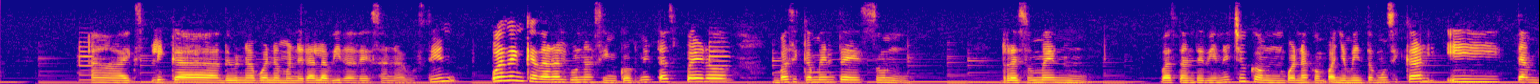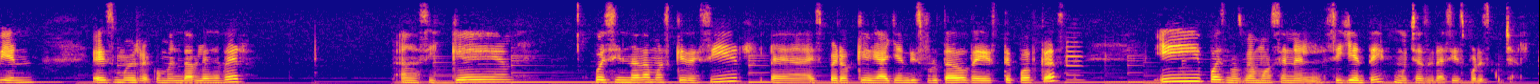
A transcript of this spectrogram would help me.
Ah, explica de una buena manera la vida de San Agustín. Pueden quedar algunas incógnitas, pero básicamente es un resumen bastante bien hecho con buen acompañamiento musical y también es muy recomendable de ver. Así que, pues sin nada más que decir, eh, espero que hayan disfrutado de este podcast y pues nos vemos en el siguiente. Muchas gracias por escuchar.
